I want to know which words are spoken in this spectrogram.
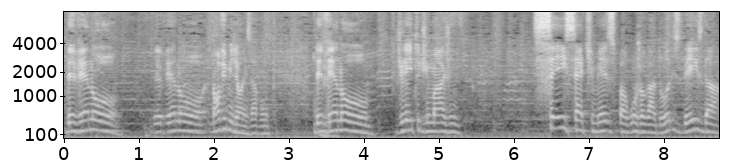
Devendo. Devendo. 9 milhões a multa. Devendo direito de imagem 6, 7 meses para alguns jogadores, desde a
